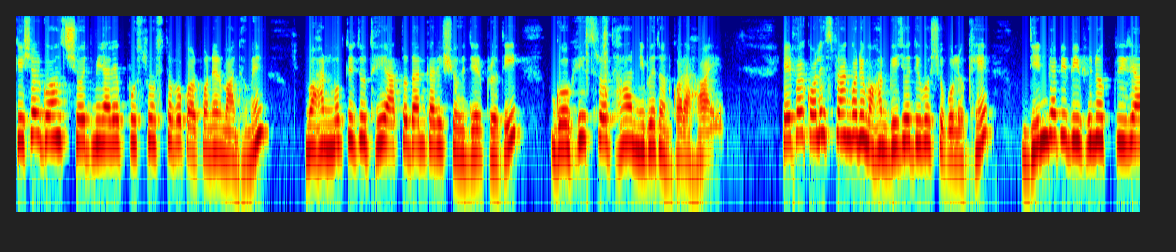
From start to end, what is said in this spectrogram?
কিশোরগঞ্জ শহীদ মিনারে পুষ্পস্তবক অর্পণের মাধ্যমে মহান মুক্তিযুদ্ধে আত্মদানকারী শহীদদের প্রতি গভীর শ্রদ্ধা নিবেদন করা হয়। এরপর কলেজ প্রাঙ্গণে মহান বিজয় দিবস উপলক্ষে দিনব্যাপী বিভিন্ন ক্রীড়া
